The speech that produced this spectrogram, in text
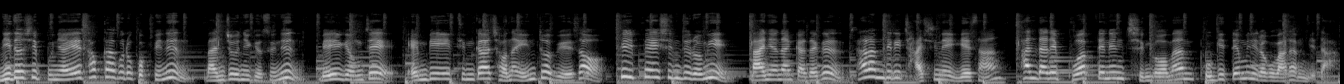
리더십 분야의 석학으로 꼽히는 만조니 교수는 매일경제 MBA팀과 전화 인터뷰에서 필패 신드롬이 만연한 까닭은 사람들이 자신의 예상, 판단에 부합되는 증거만 보기 때문이라고 말합니다.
